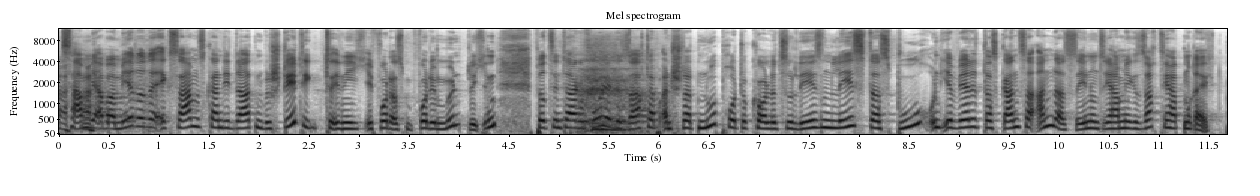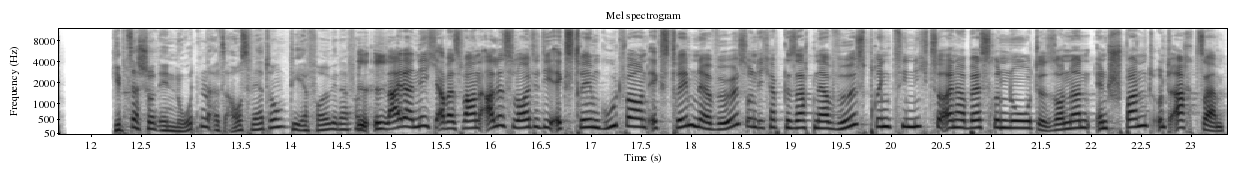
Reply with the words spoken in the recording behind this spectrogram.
Es haben mir aber mehrere Examenskandidaten bestätigt, den ich vor, das, vor dem mündlichen 14 Tage vorher gesagt habe, anstatt nur Protokolle zu lesen, lest das Buch und ihr werdet das Ganze anders sehen. Und sie haben mir gesagt, sie hatten recht. Gibt es das schon in Noten als Auswertung, die Erfolge davon? Leider nicht, aber es waren alles Leute, die extrem gut waren und extrem nervös. Und ich habe gesagt, nervös bringt sie nicht zu einer besseren Note, sondern entspannt und achtsam.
